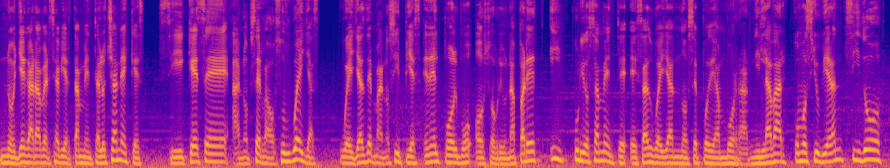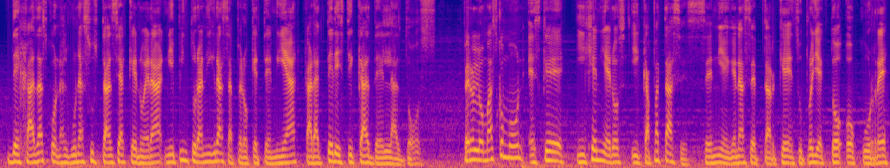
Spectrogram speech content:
no llegara a verse abiertamente a los chaneques, sí que se han observado sus huellas, huellas de manos y pies en el polvo o sobre una pared y, curiosamente, esas huellas no se podían borrar ni lavar, como si hubieran sido dejadas con alguna sustancia que no era ni pintura ni grasa, pero que tenía características de las dos. Pero lo más común es que ingenieros y capataces se nieguen a aceptar que en su proyecto ocurre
